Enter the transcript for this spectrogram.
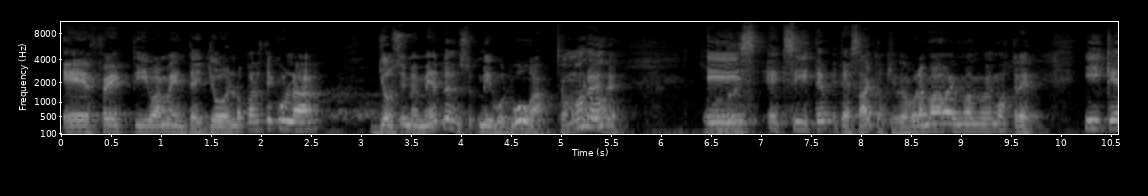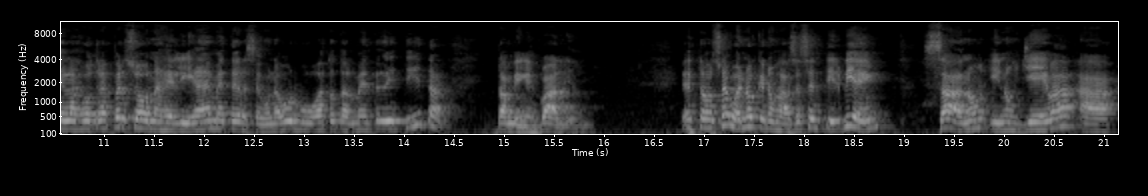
Efectivamente, yo en lo particular, yo sí me meto en mi burbuja. Somos Y existe, exacto, aquí vemos tres. Y que las otras personas elijan de meterse en una burbuja totalmente distinta, también es válido. Entonces, bueno, que nos hace sentir bien, sanos y nos lleva a,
